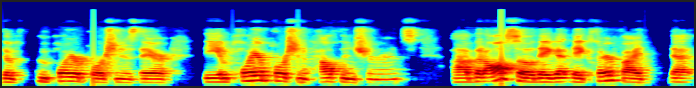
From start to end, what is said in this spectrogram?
the employer portion is there. The employer portion of health insurance, uh, but also they get they clarified that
